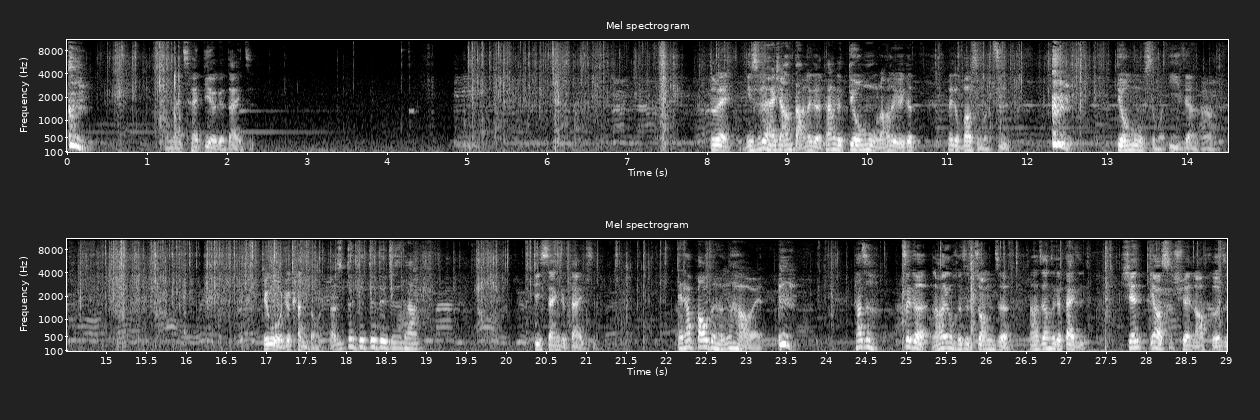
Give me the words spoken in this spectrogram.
我们来拆第二个袋子，对不对？你是不是还想要打那个？他那个丢木，然后有一个那个不知道什么字，丢木什么意这样啊？结果我就看懂了，他说对对对对，就是他。第三个袋子，哎，它包的很好哎，它是这个，然后用盒子装着，然后这样这个袋子。先钥匙圈，然后盒子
